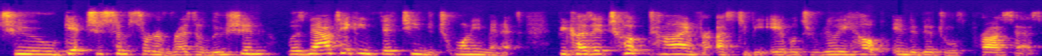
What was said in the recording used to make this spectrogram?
to get to some sort of resolution was now taking 15 to 20 minutes because it took time for us to be able to really help individuals process.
